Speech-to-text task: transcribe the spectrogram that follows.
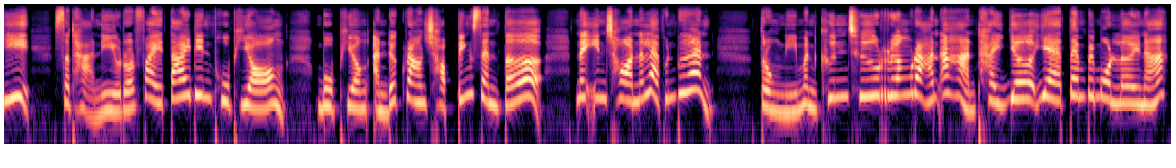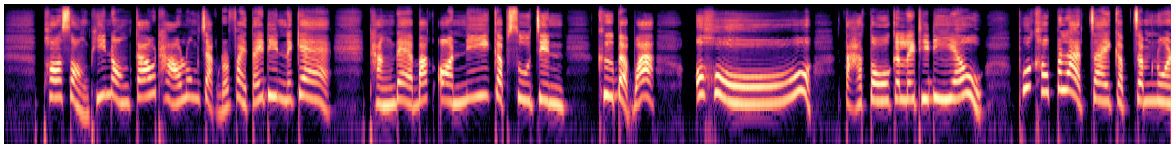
ที่ สถานีรถไฟใต้ดินภูพยอง บูพยองอันเดอร์กราวน์ช้อปปิ้งเซ็นเตอร์ในอินชอนนั่นแหละเพื่อนๆ ตรงนี้มันขึ้นชื่อเรื่องร้านอาหารไทยเยอะแยะเต็มไปหมดเลยนะ พอสองพี่น้องก้าวเท้าลงจากรถไฟใต้ดินนะแก ทั้งแดบักออนนี่กับซูจิน คือแบบว่า โอ้โห ตาโตกันเลยทีเดียว พวกเขาประหลาดใจกับจำนวน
